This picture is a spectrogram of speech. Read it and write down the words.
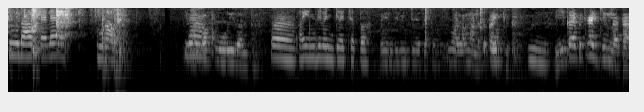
ചൂടാവട്ടെ അല്ലേ? ചൂടാവും. പതിനഞ്ച് മിനിറ്റ് വെച്ചപ്പോ. പതിനഞ്ച് മിനിറ്റ് വെച്ചപ്പോൾ ഈ വെള്ളം വേണ്ടത് കഴിക്കും. ഈ കായ്പയ്ക്ക കഴിക്കില്ല കേട്ടാ.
